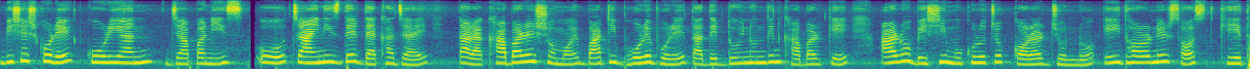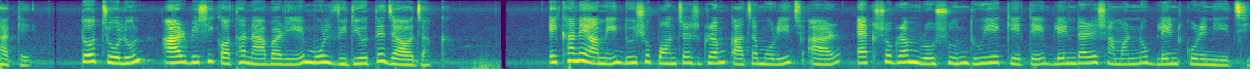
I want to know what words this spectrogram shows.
বিশেষ করে কোরিয়ান, জাপানিজ ও চাইনিজদের দেখা যায় তারা খাবারের সময় বাটি ভরে ভরে তাদের দৈনন্দিন খাবারকে আরও বেশি মুখরোচক করার জন্য এই ধরনের সস খেয়ে থাকে। তো চলুন আর বেশি কথা না বাড়িয়ে মূল ভিডিওতে যাওয়া যাক। এখানে আমি দুইশো পঞ্চাশ গ্রাম কাঁচামরিচ আর একশো গ্রাম রসুন ধুয়ে কেটে ব্লেন্ডারে সামান্য ব্লেন্ড করে নিয়েছি।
